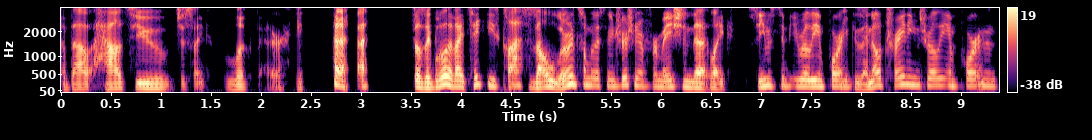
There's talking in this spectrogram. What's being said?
about how to just like look better. So I was like, well, if I take these classes, I'll learn some of this nutrition information that like seems to be really important because I know training is really important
